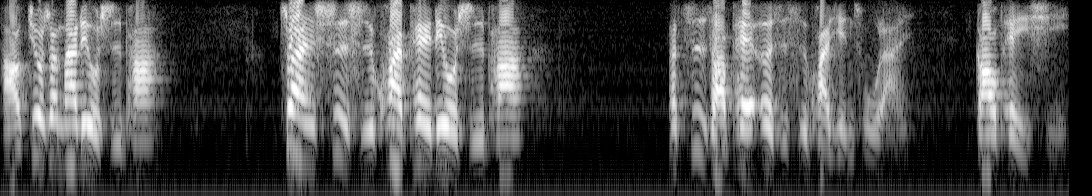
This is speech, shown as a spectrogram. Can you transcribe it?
好，就算它六十趴，赚四十块配六十趴，那至少配二十四块钱出来，高配息。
